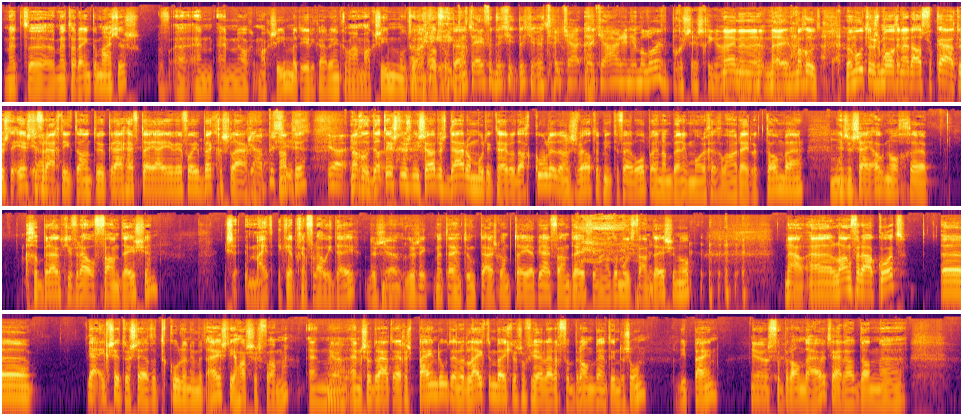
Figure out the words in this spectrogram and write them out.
Met, eh, met de Renkemaatjes. Eh, en, en Ma- Maxime, met Erika Renkema en Maxime moeten we naar de Nou, ik advocaat. dacht even dat je, dat je, dat je, dat je haar in Emmeloord proces ging aan. Nee, nee, nee, nee. Maar goed, we moeten dus morgen naar de advocaat. Dus de eerste Ja. vraag die ik dan natuurlijk krijg... heeft Thea je weer voor je bek geslagen? Ja, precies. Snap je? Ja, maar goed, ja. dat is dus niet zo. Dus daarom moet ik de hele dag koelen. Dan zwelt het niet te veel op. En dan ben ik morgen gewoon redelijk toonbaar. Hmm. En ze zei ook nog... eh gebruikt je vrouw foundation? Ik zei, meid, ik heb geen flauw idee. Dus, Ja. dus ik meteen toen ik thuis kwam... Thea, heb jij foundation? Want er moet foundation op. nou, eh, lang verhaal kort. Eh, ja, ik zit dus tijd te koelen nu met ijs, die harsers van me. En, Ja. eh, en zodra het ergens pijn doet... en het lijkt een beetje alsof je heel erg verbrand bent in de zon... die pijn, Ja. dus verbrande huid... ja, dan, dan,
